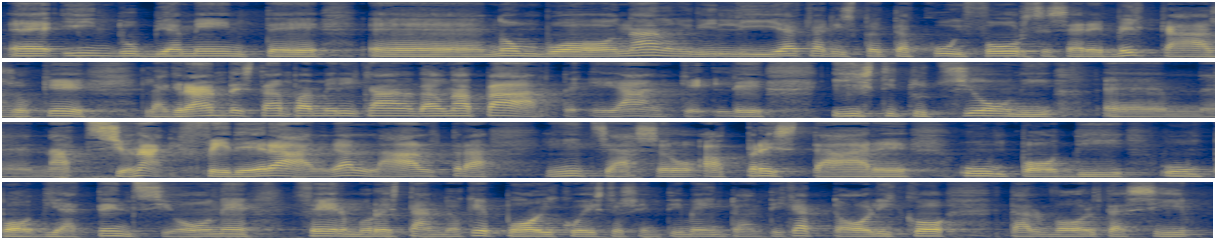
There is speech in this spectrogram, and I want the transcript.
eh, indubbiamente eh, non buona non idilliaca rispetto a cui forse sarebbe il caso che la grande stampa americana da una parte e anche le istituzioni eh, nazionali, federali dall'altra, iniziassero a prestare un po, di, un po' di attenzione, fermo restando che poi questo sentimento anticattolico talvolta si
